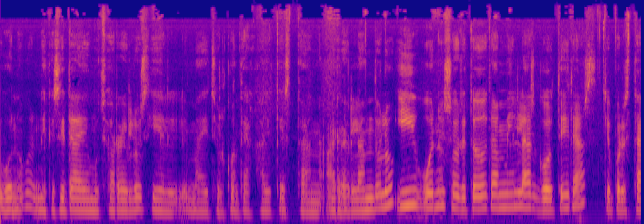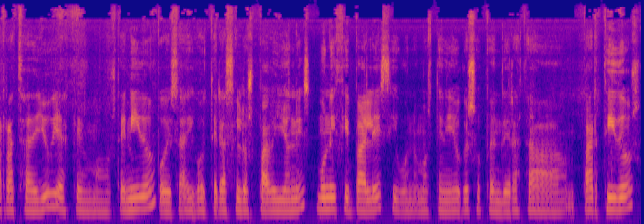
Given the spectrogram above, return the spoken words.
bueno, pues necesita de muchos arreglos y él, me ha dicho el concejal que están arreglándolo. Y bueno, y sobre todo también las goteras, que por esta racha de lluvias que hemos tenido, pues hay goteras en los pabellones municipales y bueno, hemos tenido que suspender hasta partidos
